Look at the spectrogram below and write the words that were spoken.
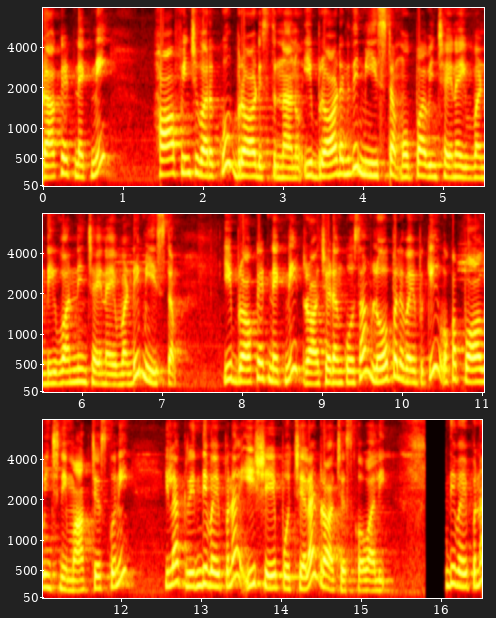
బ్రాకెట్ నెక్ని హాఫ్ ఇంచ్ వరకు బ్రాడ్ ఇస్తున్నాను. ఈ బ్రాడ్ అనేది మీ ఇష్టం. ముప్పావు ఇంచ్ అయినా ఇవ్వండి వన్ ఇంచ్ అయినా ఇవ్వండి మీ ఇష్టం. ఈ బ్రాకెట్ నెక్ని డ్రా చేయడం కోసం లోపలి వైపుకి ఒక పావు ఇంచ్ని మార్క్ చేసుకొని ఇలా క్రింది వైపున ఈ షేప్ వచ్చేలా డ్రా చేసుకోవాలి. కింది వైపున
